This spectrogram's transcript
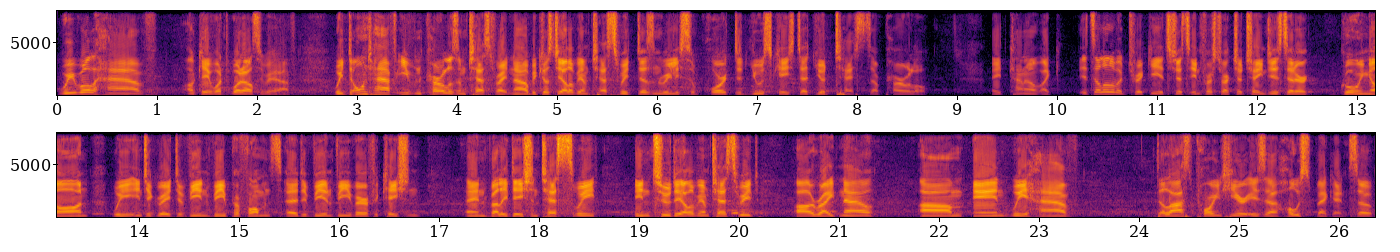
we will have okay. What what else do we have? We don't have even parallelism tests right now because the LLVM test suite doesn't really support the use case that your tests are parallel. It kind of like it's a little bit tricky. It's just infrastructure changes that are going on. We integrate the VNV performance, uh, the VNV verification and validation test suite into the LLVM test suite uh, right now. Um, and we have the last point here is a host backend. So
